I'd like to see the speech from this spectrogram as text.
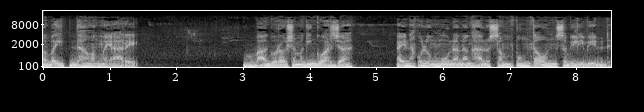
mabait daw ang may-ari. Bago raw siya maging gwardya, ay nakulong muna ng halos sampung taon sa bilibid.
